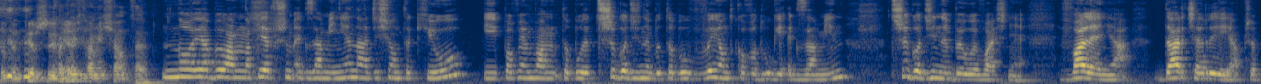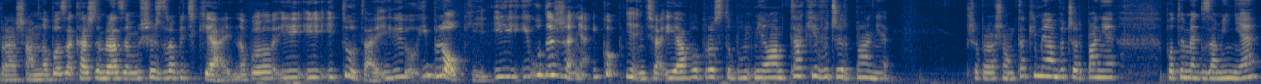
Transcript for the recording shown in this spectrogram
To ten pierwszy, nie? Dwa miesiące. No, ja byłam na pierwszym egzaminie na 10 Q i powiem Wam, to były 3 godziny, bo to był wyjątkowo długi egzamin. 3 godziny były właśnie walenia, darcia ryja, przepraszam, no bo za każdym razem musisz zrobić kiaj, no bo i, i, i tutaj, i, i bloki, i, i uderzenia, i kopnięcia. I ja po prostu miałam takie wyczerpanie, przepraszam, takie miałam wyczerpanie po tym egzaminie,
